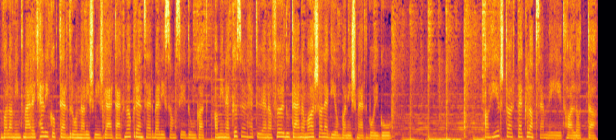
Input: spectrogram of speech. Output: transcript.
valamint már egy helikopterdrónnal is vizsgálták naprendszerbeli szomszédunkat, aminek köszönhetően a Föld után a Mars a legjobban ismert bolygó. A Hírstartek lapszemléjét hallotta.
